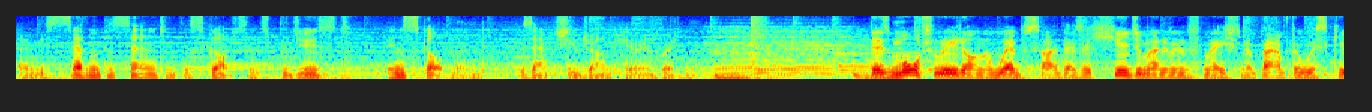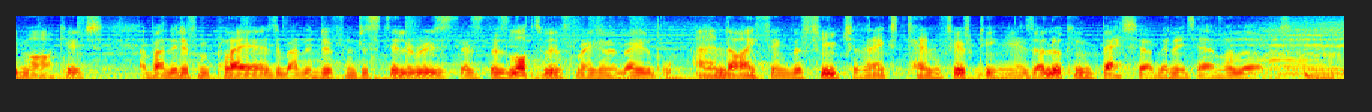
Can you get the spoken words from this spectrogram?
Only 7% of the scotch that's produced in Scotland is actually drunk here in Britain. There's more to read on the website. There's a huge amount of information about the whisky market, about the different players, about the different distilleries. There's, there's lots of information available. And I think the future, the next 10, 15 years, are looking better than it's ever looked.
